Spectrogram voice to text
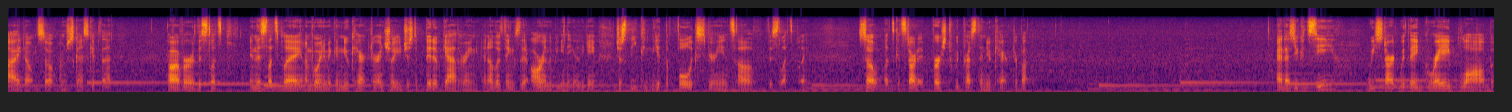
I don't, so I'm just going to skip that. However, this let's in this Let's Play, I'm going to make a new character and show you just a bit of gathering and other things that are in the beginning of the game, just so you can get the full experience of this Let's Play. So, let's get started. First, we press the new character button. And as you can see, we start with a gray blob,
